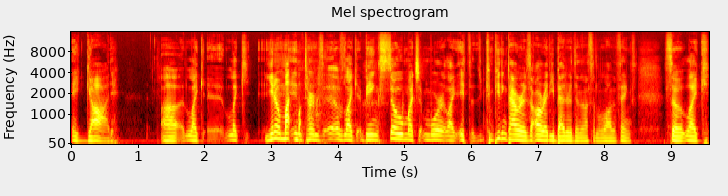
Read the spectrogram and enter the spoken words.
a god, uh, like uh, like You know, my, in my- terms of like being so much more like it, computing power is already better than us in a lot of things. So like,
